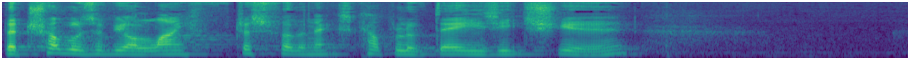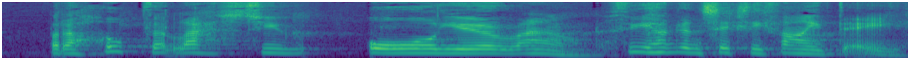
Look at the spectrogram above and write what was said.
the troubles of your life just for the next couple of days each year, but a hope that lasts you all year round, 365 days.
